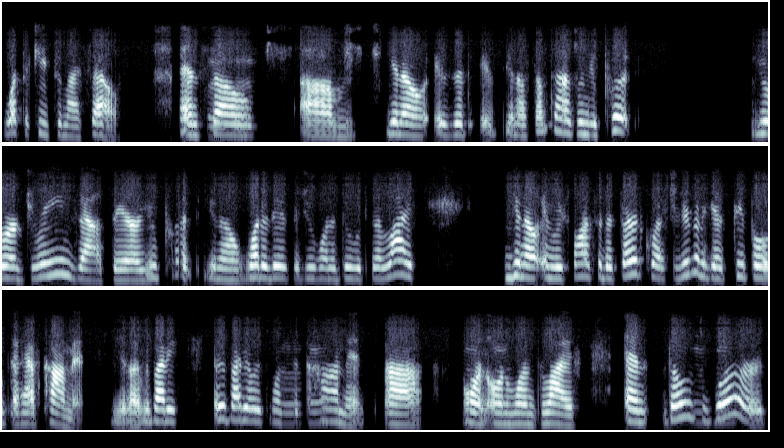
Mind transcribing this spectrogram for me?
what to keep to myself, and so, mm-hmm. um, you know, is it, is, you know, sometimes when you put your dreams out there, you put, you know, what it is that you want to do with your life, you know, in response to the third question, you're going to get people that have comments. You know, everybody everybody always wants mm-hmm. to comment uh, on on one's life, and those mm-hmm. words,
